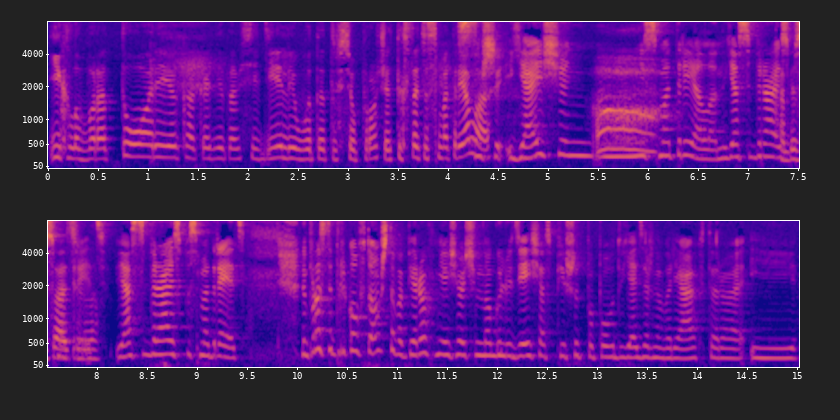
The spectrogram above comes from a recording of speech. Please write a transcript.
их лаборатории, как они там сидели, вот это все прочее. Ты, кстати, смотрела? Слушай, я еще не смотрела, но я собираюсь посмотреть. Я собираюсь посмотреть. Ну просто прикол в том, что, во-первых, мне еще очень много людей сейчас пишут по поводу ядерного реактора и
